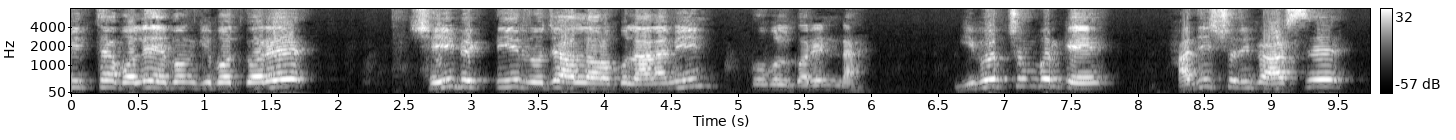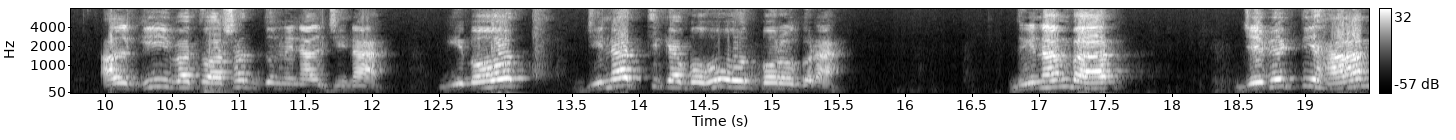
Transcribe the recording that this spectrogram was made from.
মিথ্যা বলে এবং গিবত করে, সেই ব্যক্তির রোজা আল্লাহ রবুল আলমিন কবুল করেন না। গিবত সম্পর্কে হাদিস শরীফে আসছে, আল গিবাত আসাদ্দু মিনাল জিনা। গিবত জিনার থেকে বহুত বড় গোনা দুই নাম্বার, যে ব্যক্তি হারাম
